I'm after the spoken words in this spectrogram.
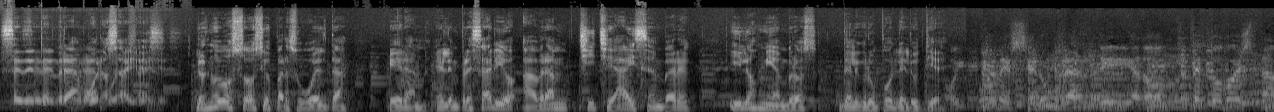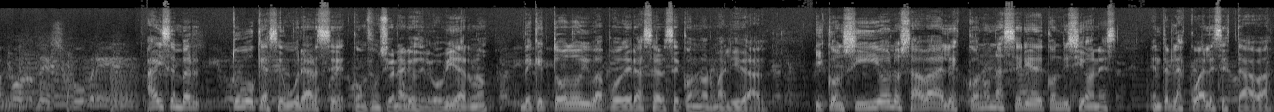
se detendrá en Buenos Aires. Los nuevos socios para su vuelta eran el empresario Abraham Chiche Eisenberg y los miembros del grupo Lelutier. Eisenberg tuvo que asegurarse con funcionarios del gobierno de que todo iba a poder hacerse con normalidad y consiguió los avales con una serie de condiciones entre las cuales estaba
